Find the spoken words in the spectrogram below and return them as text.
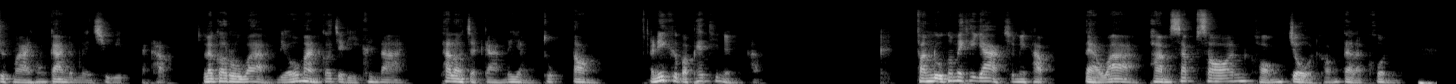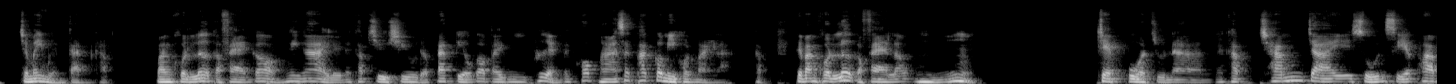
จุดหมายของการดำเนินชีวิตนะครับ แล้วก็รู้ว่าเดี๋ยวมันก็จะดีขึ้นได้ ถ้าเราจัดการได้อย่างถูกต้อง อันนี้คือประเภทที่1ครับ ฟังดูก็ไม่ค่อยยากใช่ไหมครับ แต่ว่าความซับซ้อนของโจทย์ของแต่ละคน จะไม่เหมือนกันครับ บางคนเลิกกับแฟนก็ง่าย ๆ เลยนะครับ ชิลๆเดี๋ยวแป๊บเดียวก็ไปมีเพื่อนไปคบหาสักพักก็มีคนใหม่ละครับ แต่บางคนเลิกกับแฟนแล้ว อืเจ็บปวดอยู่นานนะครับ ช้ำใจสูญเสียความ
